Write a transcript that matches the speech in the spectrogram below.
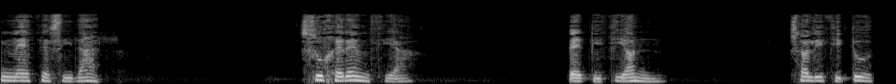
necesidad, sugerencia, petición, solicitud,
